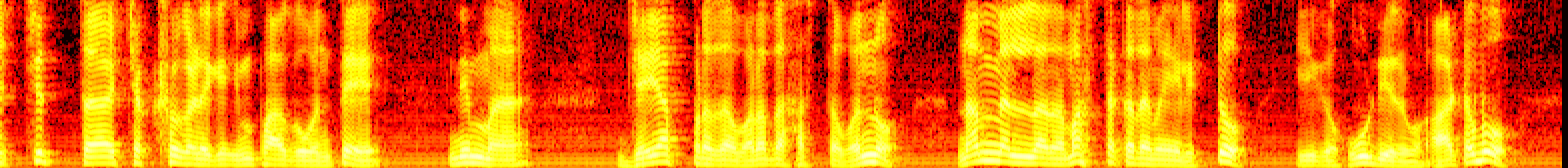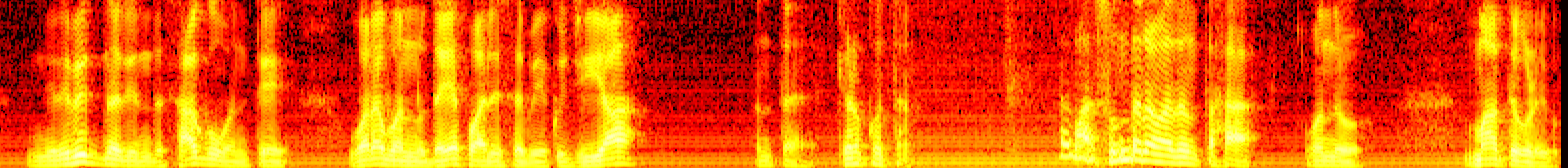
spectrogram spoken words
ಚಿತ್ತ ಚಕ್ಷುಗಳಿಗೆ ಇಂಪಾಗುವಂತೆ ನಿಮ್ಮ ಜಯಪ್ರದ ವರದ ಹಸ್ತವನ್ನು ನಮ್ಮೆಲ್ಲರ ಮಸ್ತಕದ ಮೇಲಿಟ್ಟು ಈಗ ಹೂಡಿರುವ ಆಟವು ನಿರ್ವಿಘ್ನದಿಂದ ಸಾಗುವಂತೆ ವರವನ್ನು ದಯಪಾಲಿಸಬೇಕು ಜಿಯಾ ಅಂತ ಕೇಳ್ಕೊತಾನೆ. ಭಾಳ ಸುಂದರವಾದಂತಹ ಒಂದು ಮಾತುಗಳಿವು.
